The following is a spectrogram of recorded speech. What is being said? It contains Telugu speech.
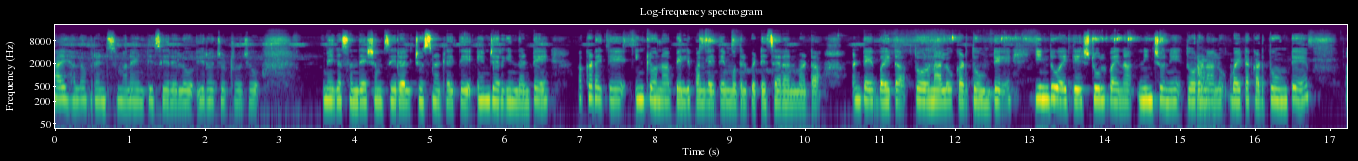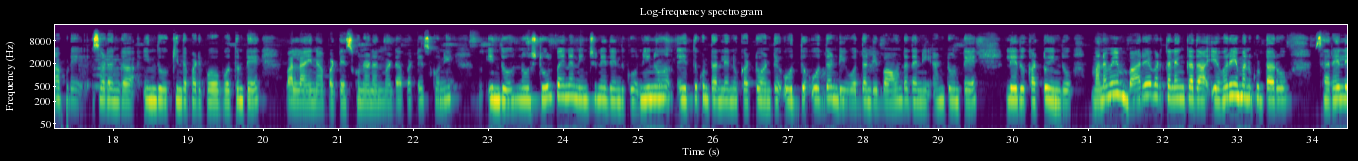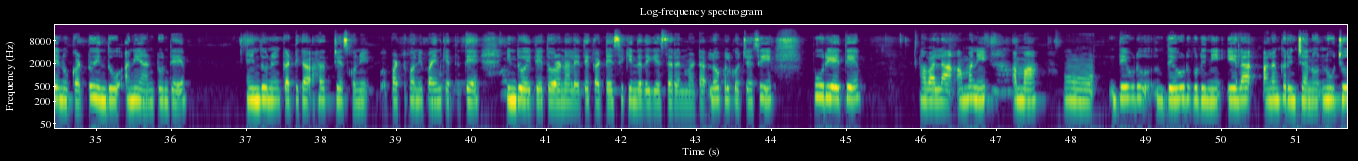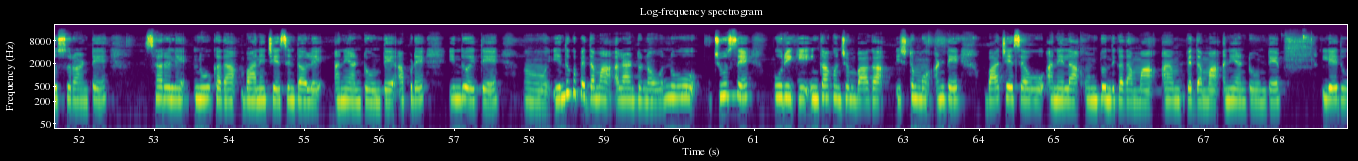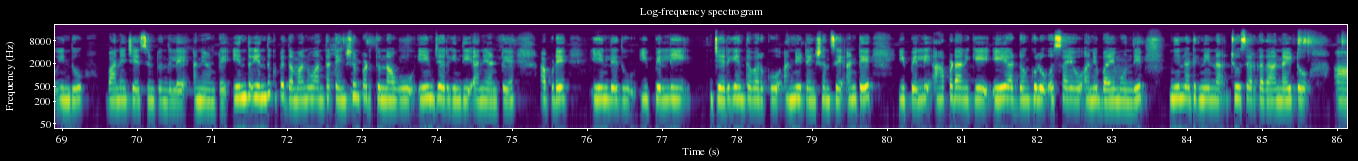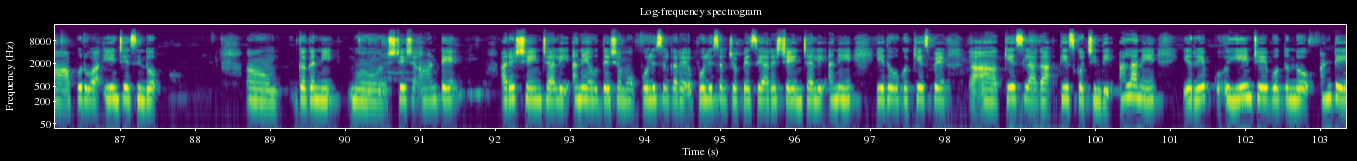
Hi hello friends. మన ఇంటి సీరియల్ ఈరోజు రోజు మేఘ సందేశం సీరియల్ చూసినట్లయితే ఏం జరిగిందంటే అక్కడైతే ఇంట్లోన పెళ్ళి పనులు అయితే మొదలు పెట్టేశారనమాట అంటే బయట తోరణాలు కడుతూ ఉంటే ఇందు అయితే స్టూల్ పైన నించొని తోరణాలు బయట కడుతూ ఉంటే అప్పుడే సడన్గా ఇందు కింద పడిపోబోతుంటే వాళ్ళ ఆయన పట్టేసుకున్నాడు అనమాట పట్టేసుకొని ఇందు నువ్వు స్టూల్ పైన నించునేది ఎందుకు? నేను ఎత్తుకుంటానులే నువ్వు కట్టు అంటే వద్దు వద్దండి వద్దండి బాగుండదని అంటుంటే లేదు కట్టు ఇందు. మనమేం భార్యాభర్తలేం కదా ఎవరేమనుకుంటారు? సరేలే నువ్వు కట్టు ఇందు అని అంటుంటే ఇందుని గట్టిగా హక్ చేసుకొని పట్టుకొని పైనకి ఎత్తితే ఇందు అయితే తోరణాలు అయితే కట్టేసి కింద దిగేస్తారనమాట లోపలికి వచ్చేసి పూరి అయితే వాళ్ళ అమ్మని అమ్మ దేవుడు దేవుడి గుడిని ఎలా అలంకరించాను? నువ్వు చూస్తురా అంటే సరేలే నువ్వు కదా బాగానే చేసింటావులే అని అంటూ ఉంటే అప్పుడే ఇందు అయితే ఎందుకు పెద్దమ్మ అలా అంటున్నావు? నువ్వు చూస్తే పూరికి ఇంకా కొంచెం బాగా ఇష్టము అంటే బాగా చేసావు అనేలా ఉంటుంది కదమ్మా పెద్దమ్మ అని అంటూ ఉంటే లేదు ఇందు బాగానే ఉంటుందిలే అని అంటే ఎందు ఎందుకు పెద్దమ్మా? నువ్వు అంత టెన్షన్ పడుతున్నావు ఏం జరిగింది? అని అంటే అప్పుడే ఏం లేదు ఈ పెళ్ళి జరిగేంత వరకు అన్ని టెన్షన్సే. అంటే ఈ పెళ్ళి ఆపడానికి ఏ అడ్డంకులు వస్తాయో అని భయం ఉంది. నిన్నటికి నిన్న చూశారు కదా నైటు అపూర్వ ఏం చేసిందో గగన్ని స్టేషన్ అంటే అరెస్ట్ చేయించాలి అనే ఉద్దేశము. పోలీసులు పోలీసులు చెప్పేసి అరెస్ట్ చేయించాలి అని ఏదో ఒక కేసు కేసు లాగా తీసుకొచ్చింది. అలానే రేపు ఏం చేయబోతుందో అంటే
